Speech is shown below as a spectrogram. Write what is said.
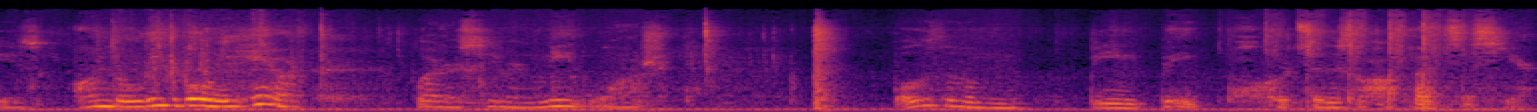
is unbelievable. And he hit our wide receiver Nate Washington. Both of them being big parts of this offense this year.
